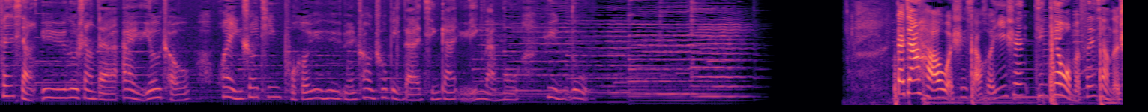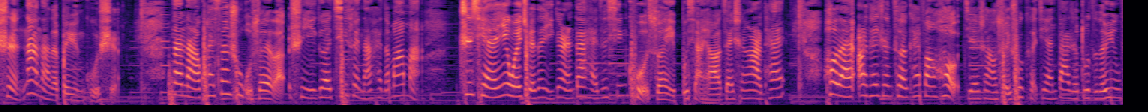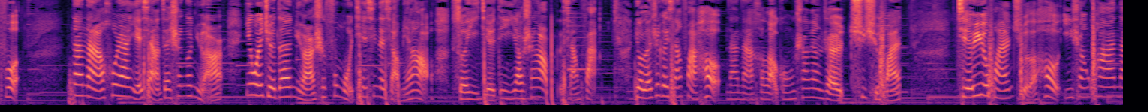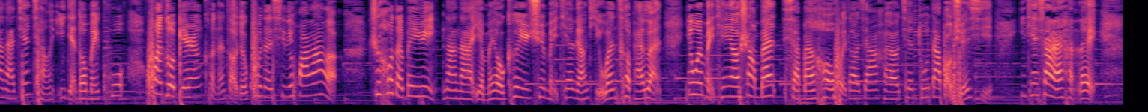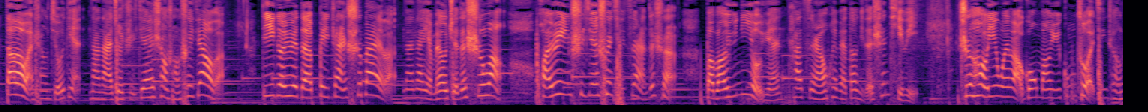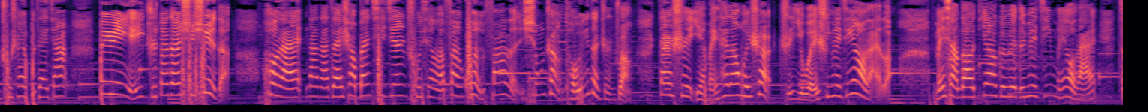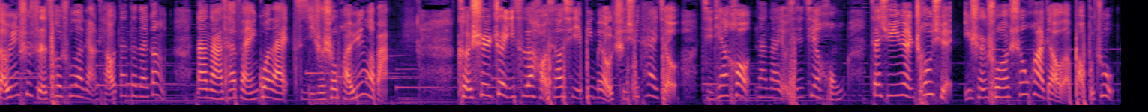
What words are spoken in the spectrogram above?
分享孕育路上的爱与忧愁，欢迎收听普和孕育原创出品的情感语音栏目《孕路》。大家好，我是小何医生。今天我们分享的是娜娜的备孕故事。娜娜快三十五岁了，是一个七岁男孩的妈妈。之前因为觉得一个人带孩子辛苦，所以不想要再生二胎。后来二胎政策开放后，街上随处可见大着肚子的孕妇。娜娜忽然也想再生个女儿，因为觉得女儿是父母贴心的小棉袄，所以决定要生二宝的想法。有了这个想法后，娜娜和老公商量着去取环。节育环取了后，医生夸娜娜坚强，一点都没哭。换做别人，可能早就哭得稀里哗啦了。之后的备孕，娜娜也没有刻意去每天量体温、测排卵，因为每天要上班，下班后回到家还要监督大宝学习，一天下来很累。到了晚上九点，娜娜就直接上床睡觉了。第一个月的备战失败了，娜娜也没有觉得失望。怀孕是件顺其自然的事儿，宝宝与你有缘，他自然会来到你的身体里。之后，因为老公忙于工作，经常出差不在家，备孕也一直断断续续的。后来，娜娜在上班期间出现了犯困、发冷、胸胀、头晕等症状，但是也没太当回事儿，只以为是月经要来了。没想到第二个月的月经没有来，早孕试纸测出了两条淡淡的杠，娜娜才反应过来自己这是怀孕了吧。可是这一次的好消息并没有持续太久，几天后，娜娜有些见红，再去医院抽血，医生说生化掉了，保不住，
